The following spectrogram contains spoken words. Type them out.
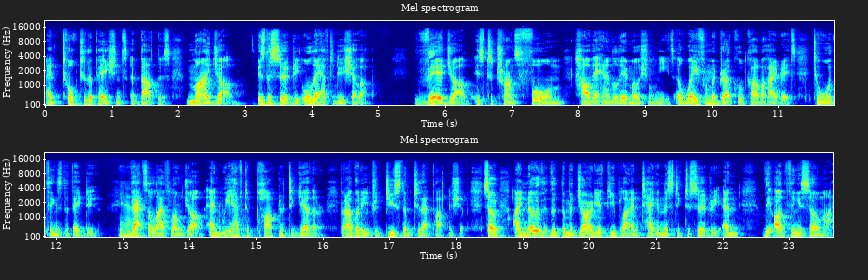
and talk to the patients about this. My job is the surgery. All they have to do is show up. Their job is to transform how they handle their emotional needs away from a drug called carbohydrates toward things that they do. Yeah. That's a lifelong job. And we have to partner together. But I've got to introduce them to that partnership. So I know that, that the majority of people are antagonistic to surgery. And the odd thing is, so am I.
